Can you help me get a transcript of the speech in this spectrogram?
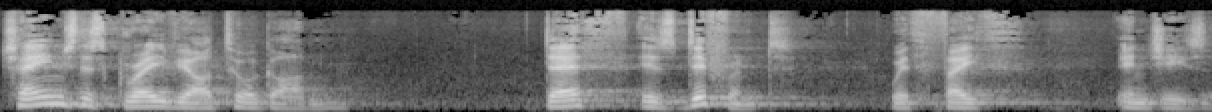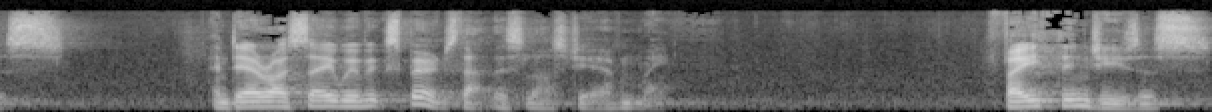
Change this graveyard to a garden. Death is different with faith in Jesus. And dare I say, we've experienced that this last year, haven't we? Faith in Jesus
